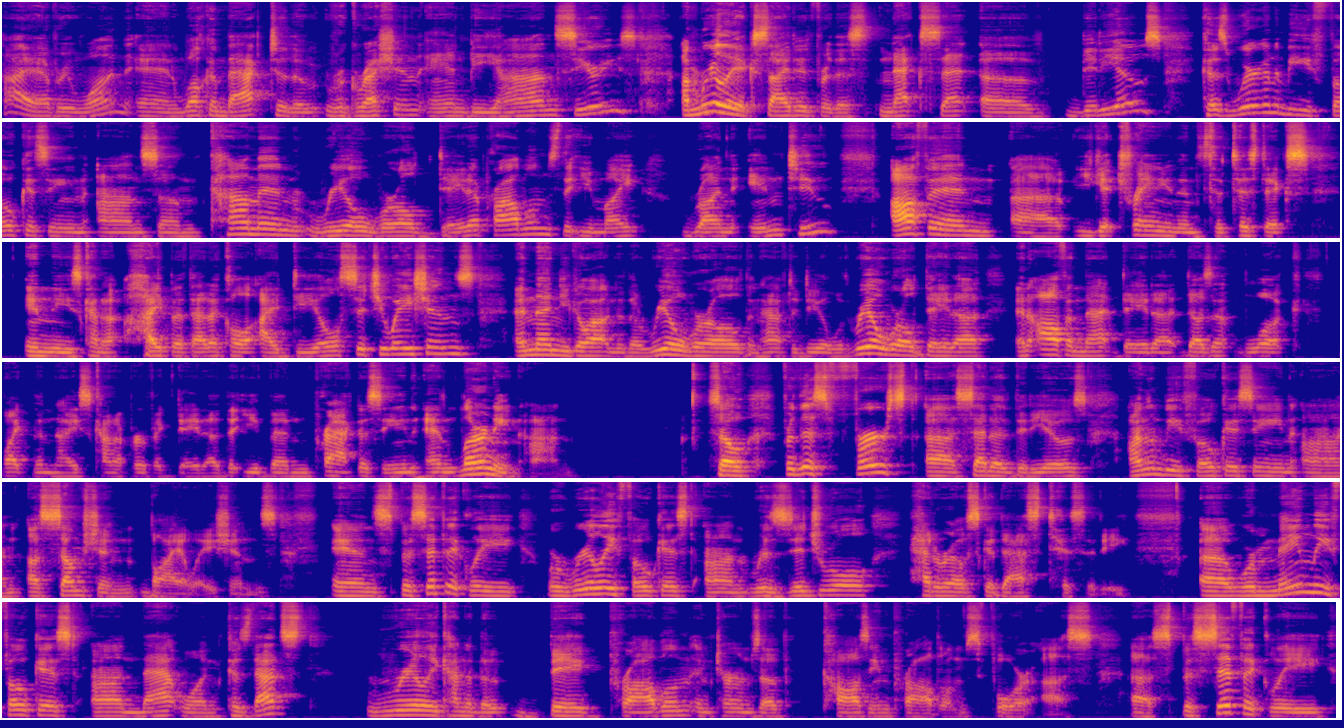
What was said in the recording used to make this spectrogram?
Hi, everyone, and welcome back to the Regression and Beyond series. I'm really excited for this next set of videos because we're going to be focusing on some common real world data problems that you might run into. Often uh, you get training in statistics in these kind of hypothetical ideal situations. And then you go out into the real world and have to deal with real world data. And often that data doesn't look like the nice kind of perfect data that you've been practicing and learning on. So for this first uh, set of videos, I'm going to be focusing on assumption violations. And specifically, we're really focused on residual heteroscedasticity uh, we're mainly focused on that one because that's really kind of the big problem in terms of causing problems for us. Uh, specifically,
